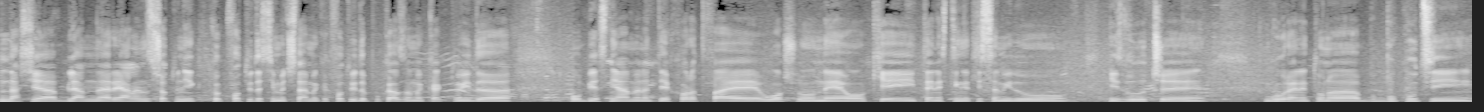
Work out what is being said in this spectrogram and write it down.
нашия блян реален, защото ние каквото и да си мечтаем, каквото и да показваме, както и да обясняваме на тия хора това е лошо, не е окей, те не стигнат ли сами до извода, че горенето на букуци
